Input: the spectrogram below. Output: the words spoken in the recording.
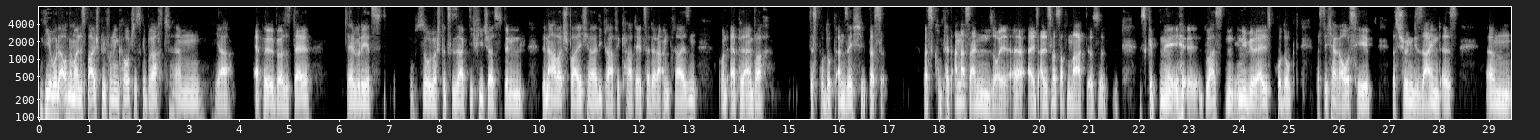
hier wurde auch nochmal das Beispiel von den Coaches gebracht, ähm, ja, Apple versus Dell. Dell würde jetzt so überspitzt gesagt die Features, den, den Arbeitsspeicher, die Grafikkarte etc. anpreisen und Apple einfach das Produkt an sich, das was komplett anders sein soll äh, als alles, was auf dem Markt ist. Es gibt eine, du hast ein individuelles Produkt, das dich heraushebt, das schön designt ist. Ähm,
